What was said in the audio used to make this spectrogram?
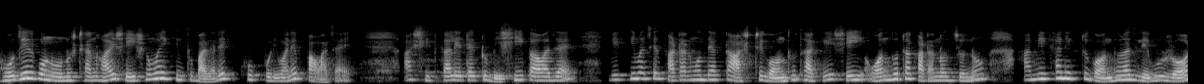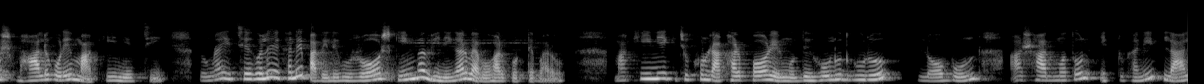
ভোজের কোনো অনুষ্ঠান হয়, সেই সময় কিন্তু বাজারে খুব পরিমাণে পাওয়া যায়। আর শীতকালে এটা একটু বেশিই পাওয়া যায়। ভেটকি মাছের কাটার মধ্যে একটা আষ্টে গন্ধ থাকে, সেই গন্ধটা কাটানোর জন্য আমি এখানে একটু গন্ধরাজ লেবুর রস ভালো করে মাখিয়ে নিচ্ছি। তোমরা ইচ্ছে হলে এখানে পাতিলেবুর রস কিংবা ভিনিগার ব্যবহার করতে পারো। মাখিয়ে নিয়ে কিছুক্ষণ রাখার পর এর মধ্যে হলুদ গুঁড়ো, লবণ আর স্বাদ মতন একটুখানি লাল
